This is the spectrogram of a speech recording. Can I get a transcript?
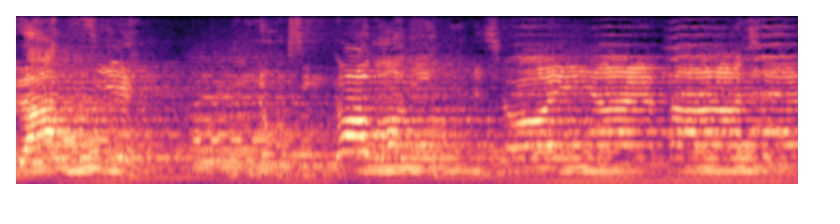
Grazie, non si incomodi, gioia e pace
